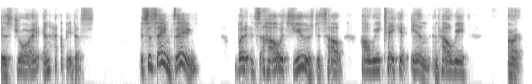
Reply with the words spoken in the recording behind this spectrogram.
is joy and happiness. It's the same thing, but it's how it's used. It's how, how we take it in and how we are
